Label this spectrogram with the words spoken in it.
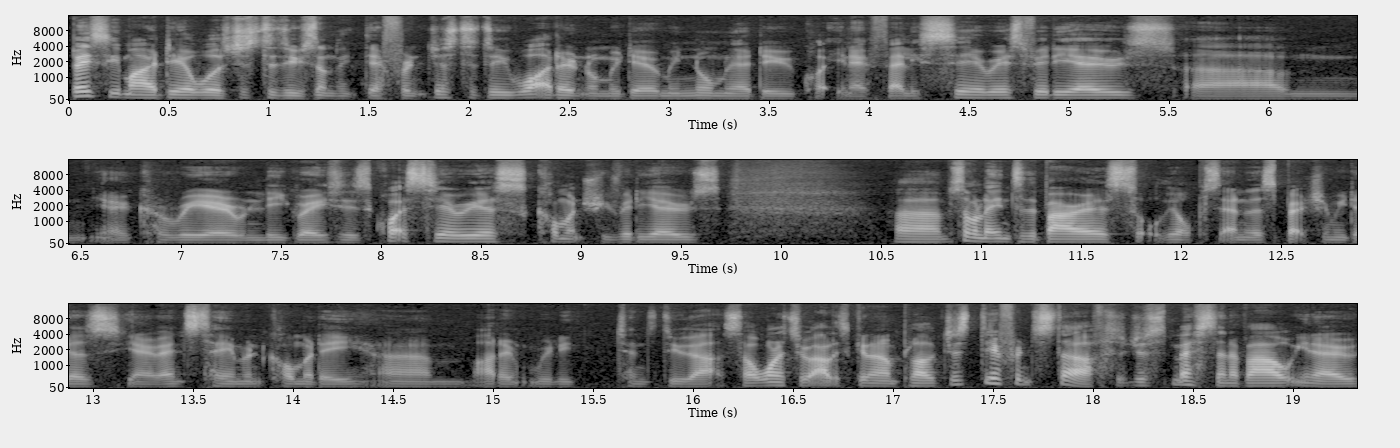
basically, my idea was just to do something different, just to do what I don't normally do. I mean, normally I do quite, you know, fairly serious videos, um, you know, career and league races, quite serious commentary videos. Um, someone Into the Barriers, sort of the opposite end of the spectrum. He does, you know, entertainment, comedy. Um, I don't really tend to do that. So I wanted to Alex Gillon unplugged, just different stuff. So just messing about, you know,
